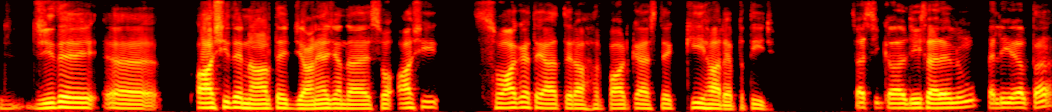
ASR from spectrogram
ਜ- ਜਿਹਦੇ ਅਹ, ਆਸ਼ੀ ਦੇ ਨਾਂ ਤੇ ਜਾਣਿਆ ਜਾਂਦਾ ਹੈ ਸੋ ਆਸ਼ੀ ਸਵਾਗਤ ਹੈ ਤੇਰਾ ਹਰ ਪੋਡਕਾਸਟ ਤੇ ਕੀ ਹਾਲ ਹੈ ਭਤੀਜ? ਸਤਿ ਸ਼੍ਰੀ ਅਕਾਲ ਜੀ ਸਾਰਿਆਂ ਨੂੰ ਪਹਿਲੀ ਗੱਲ ਤਾਂ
